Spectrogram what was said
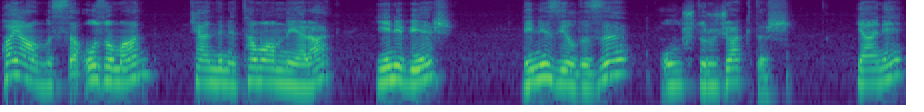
Pay almışsa o zaman kendini tamamlayarak yeni bir deniz yıldızı oluşturacaktır. Yani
